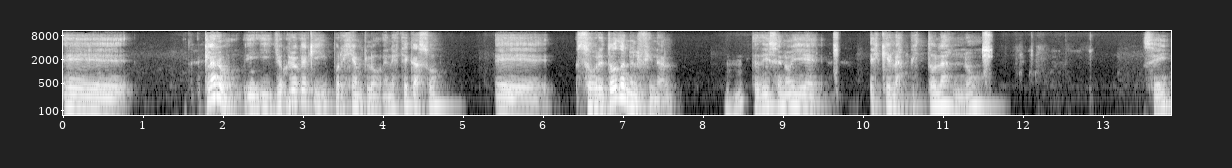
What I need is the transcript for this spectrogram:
Eh, claro, y, yo creo que aquí, por ejemplo, en este caso, eh, sobre todo en el final, te dicen, oye, es que las pistolas no. ¿Sí?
